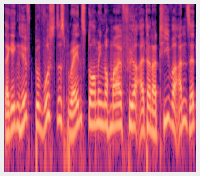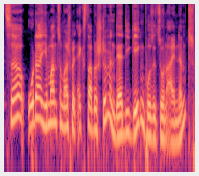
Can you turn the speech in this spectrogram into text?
Dagegen hilft bewusstes Brainstorming nochmal für alternative Ansätze oder jemand zum Beispiel extra bestimmen, der die Gegenposition einnimmt.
